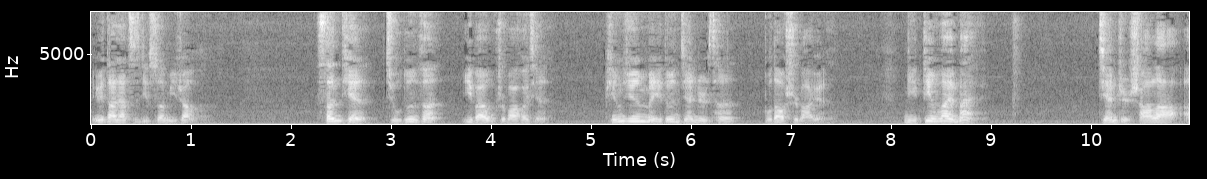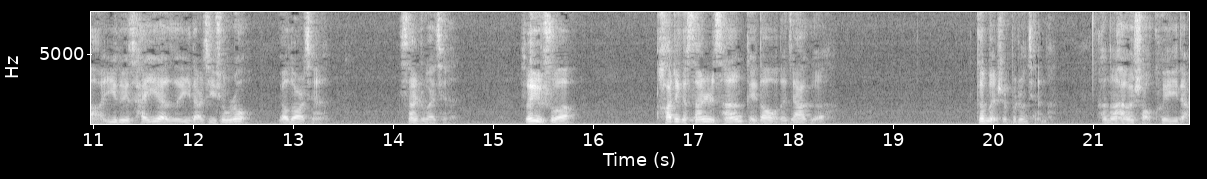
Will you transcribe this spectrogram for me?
因为大家自己算笔账，三天九顿饭一百五十八块钱，平均每顿减脂餐不到十八元，你订外卖。减脂沙拉啊，一堆菜叶子，一点鸡胸肉，要多少钱？三十块钱。所以说，他这个三日餐给到我的价格，根本是不挣钱的，可能还会少亏一点。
